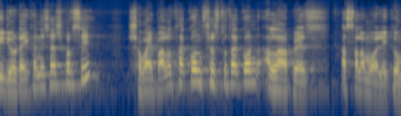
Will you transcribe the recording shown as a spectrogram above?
ভিডিওটা এখানে শেষ করছি। সবাই ভালো থাকুন, সুস্থ থাকুন, আল্লাহ হাফেজ, আসসালামু আলাইকুম।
